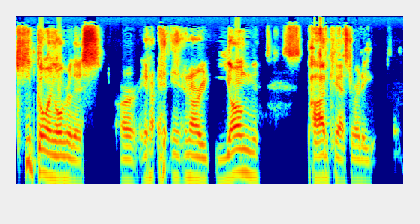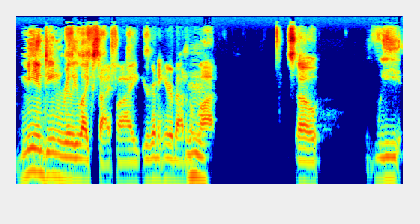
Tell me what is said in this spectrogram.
keep going over this. Our in, our in our young podcast already. Me and Dean really like sci-fi. You're going to hear about it mm-hmm. a lot. So we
